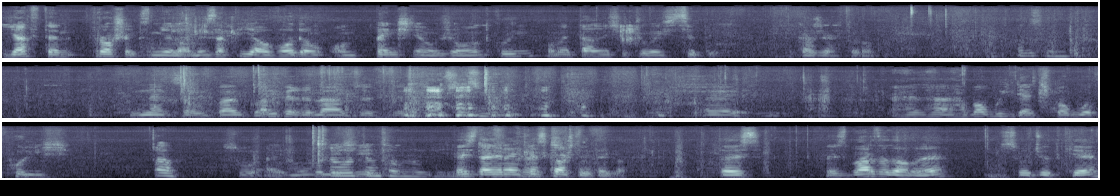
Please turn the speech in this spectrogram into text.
jadł ten proszek zmielony, zapijał wodą, on pęczniał w żołądku i momentalnie się czułeś sypy. Pokażę jak to robi. Zo buik amper laten Chyba widać, bo było polisz. O. Słuchaj, lubi. Weź daj rękę, skosztuj tego. To jest, to jest bardzo dobre, słodziutkie.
